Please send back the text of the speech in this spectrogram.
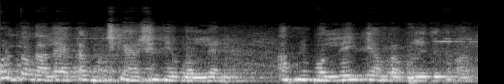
অর্ধকালে একটা মুচকি হাসি দিয়ে বললেন, আপনি বললেই কি আমরা ভুলে যেতে পারব?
